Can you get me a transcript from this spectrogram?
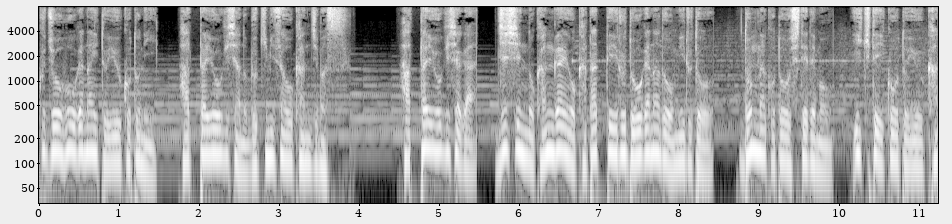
く情報がないということに、八田容疑者の不気味さを感じます。八田容疑者が自身の考えを語っている動画などを見ると、どんなことをしてでも生きていこうという考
